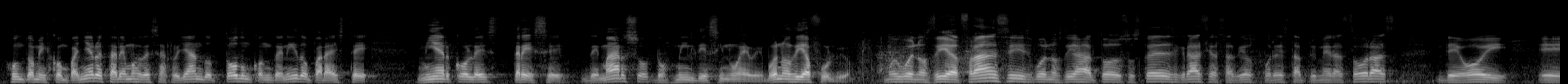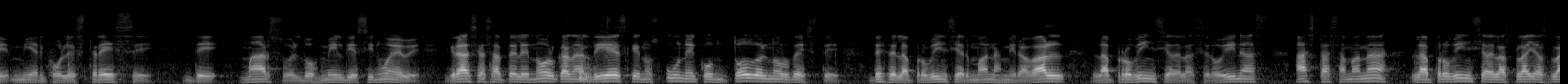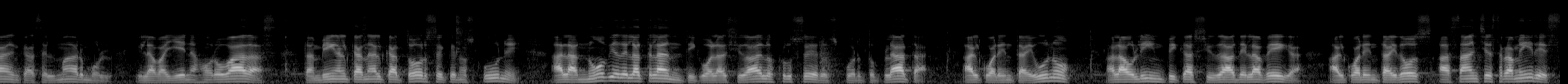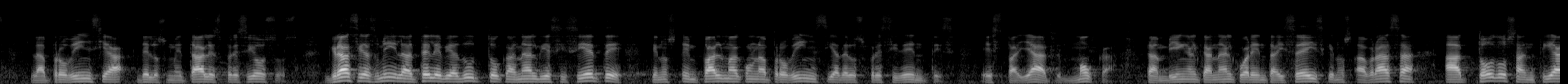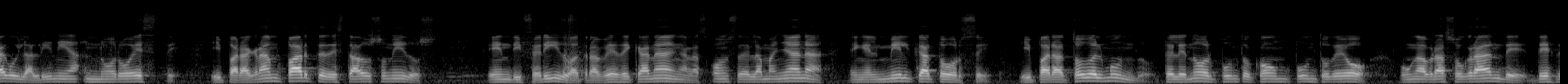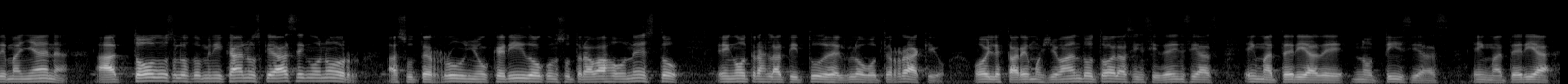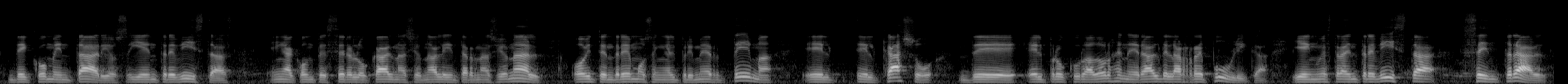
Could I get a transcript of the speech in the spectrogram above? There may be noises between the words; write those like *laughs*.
Junto a mis compañeros estaremos desarrollando todo un contenido para este miércoles 13 de marzo 2019. Buenos días, Fulvio. Muy buenos días, Francis. Buenos días a todos ustedes. Gracias a Dios por estas primeras horas de hoy, eh, miércoles 13 de marzo del 2019. Gracias a Telenor Canal 10 que nos une con todo el nordeste, desde la provincia Hermanas Mirabal, la provincia de las heroínas, hasta Samaná, la provincia de las playas blancas, el mármol y las ballenas jorobadas. También al Canal 14 que nos une a la novia del Atlántico, a la ciudad de los cruceros, Puerto Plata, al 41 a la olímpica ciudad de La Vega, al 42 a Sánchez Ramírez, la provincia de los metales preciosos. Gracias mil a Televiaducto Canal 17 que nos empalma con la provincia de los presidentes, Espaillat, Moca. También el Canal 46 que nos abraza a todo Santiago y la línea noroeste. Y para gran parte de Estados Unidos, en diferido a través de Canán a las 11 de la mañana en el 1014 y para todo el mundo, telenor.com.do. Un abrazo grande desde mañana a todos los dominicanos que hacen honor a su terruño querido con su trabajo honesto en otras latitudes del globo terráqueo. Hoy le estaremos llevando todas las incidencias en materia de noticias, en materia de comentarios y entrevistas en acontecer local, nacional e internacional. Hoy tendremos en el primer tema el, caso del Procurador General de la República y en nuestra entrevista central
